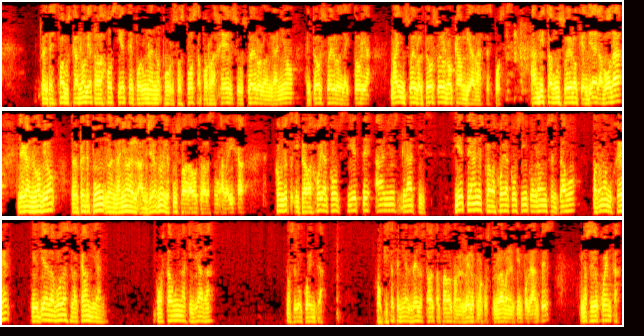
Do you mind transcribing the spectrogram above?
fue a buscar novia, trabajó siete por, una, por su esposa, por Rachel, su suegro lo engañó, el peor suegro de la historia. No hay un suegro, el peor suegro no cambia a las esposas. ¿Han visto algún suegro que el día de la boda llega el novio, de repente, pum, lo engañó al, yerno y le puso a la otra, a la, hija? y trabajó Jacob siete años gratis. Siete años trabajó Jacob sin cobrar un centavo para una mujer y el día de la boda se la cambian. Como estaba muy maquillada, no se dio cuenta. O quizá tenía el velo, estaba tapado con el velo como acostumbraba en el tiempo de antes, y no se dio cuenta.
